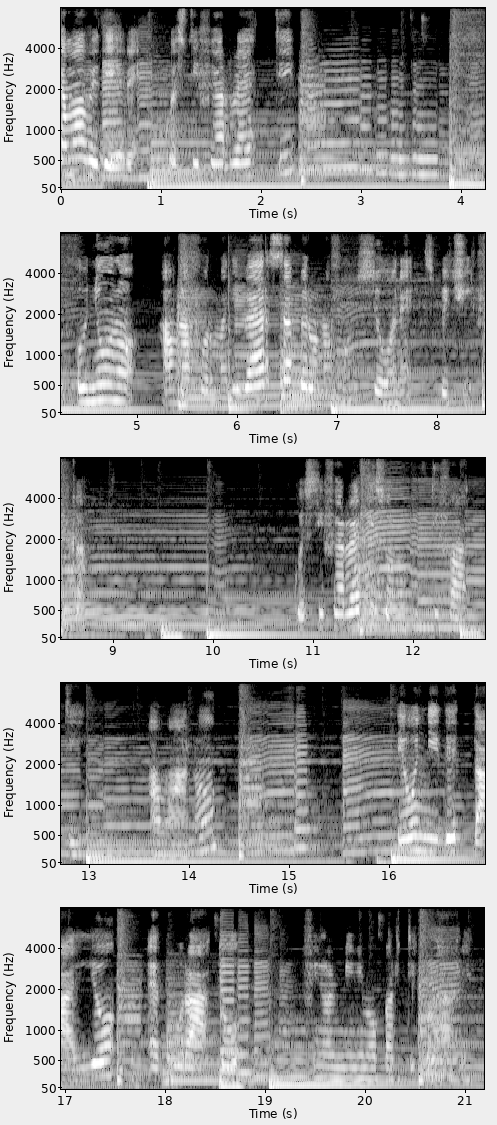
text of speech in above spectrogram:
Iniziamo a vedere questi ferretti. Ognuno ha una forma diversa per una funzione specifica. Questi ferretti sono tutti fatti a mano e ogni dettaglio è curato fino al minimo particolare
